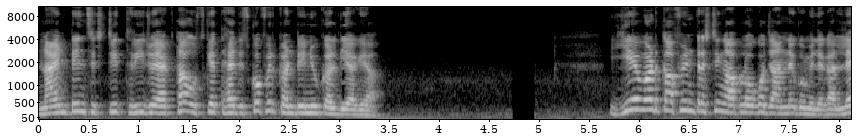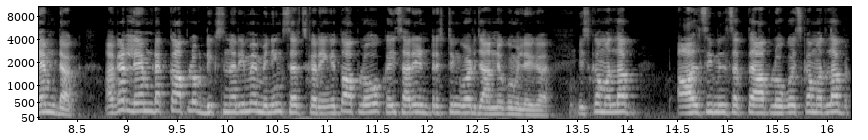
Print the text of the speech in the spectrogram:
1963 जो एक्ट था, उसके तहत इसको फिर कंटिन्यू कर दिया गया। ये वर्ड काफ़ी इंटरेस्टिंग आप लोगों को जानने को मिलेगा। लेम डक अगर लेम डक का आप लोग डिक्शनरी में मीनिंग सर्च करेंगे तो आप लोगों को कई सारे इंटरेस्टिंग वर्ड जानने को मिलेगा। इसका मतलब आलसी मिल सकता है आप लोगों को, इसका मतलब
